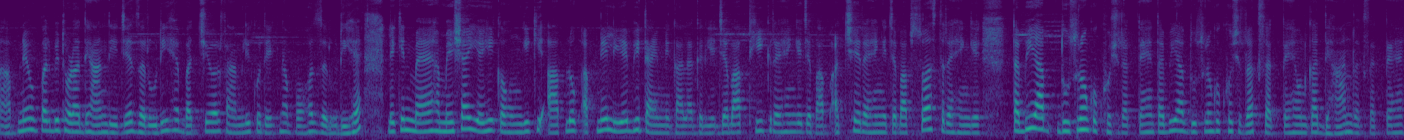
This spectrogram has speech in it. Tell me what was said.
अपने ऊपर भी थोड़ा ध्यान दीजिए। ज़रूरी है बच्चे और फैमिली को देखना बहुत ज़रूरी है, लेकिन मैं हमेशा यही कहूँगी कि आप लोग अपने लिए भी टाइम निकाला करिए। जब आप ठीक रहेंगे, जब आप अच्छे रहेंगे, जब आप स्वस्थ रहेंगे, तभी आप दूसरों को खुश रखते हैं, तभी आप दूसरों को खुश रख सकते हैं, उनका ध्यान रख सकते हैं।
